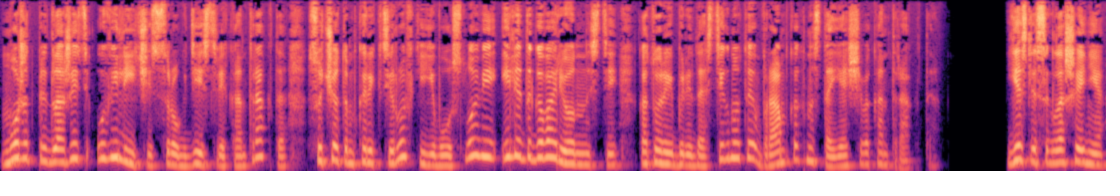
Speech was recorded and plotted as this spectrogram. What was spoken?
может предложить увеличить срок действия контракта с учетом корректировки его условий или договоренностей, которые были достигнуты в рамках настоящего контракта. Если соглашение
